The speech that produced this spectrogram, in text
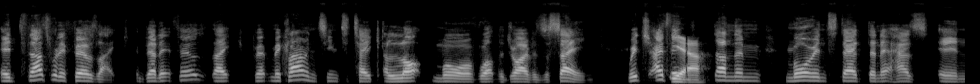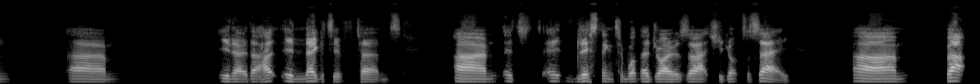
It's that's what it feels like. But it feels like but McLaren seem to take a lot more of what the drivers are saying, which I think yeah, done them more instead than it has in um you know that in negative terms um it's it, listening to what their drivers have actually got to say. Um but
